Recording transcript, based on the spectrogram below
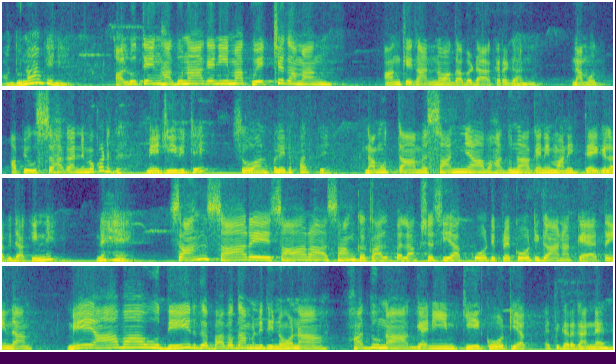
හඳුනා ගැනීම. අලුතෙන් හඳුනා ගැනීමක් වෙච්ච ගමන් අංක ගන්නවා ගබඩා කරගන්න. නමුත් අපි උත්සාහගන්න මොකටද මේ ජීවිතේ සෝවාන් පලට පත්වේ. නමුත්තාම සංඥාව හඳුනා ගැනීම අනිත්තය කියලපි දකින්නේ නැහැ. සංසාරයේ සාරා සංක කල්ප ලක්ෂ සියක් කෝටි ප්‍රකෝටි ගානක් ඇත ඉඳං මේ ආවා වූ දීර්ග බවගමනිදි නෝනා හඳුනා ගැනීම් කී කෝටියක් ඇති කරගන්න ඇද.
